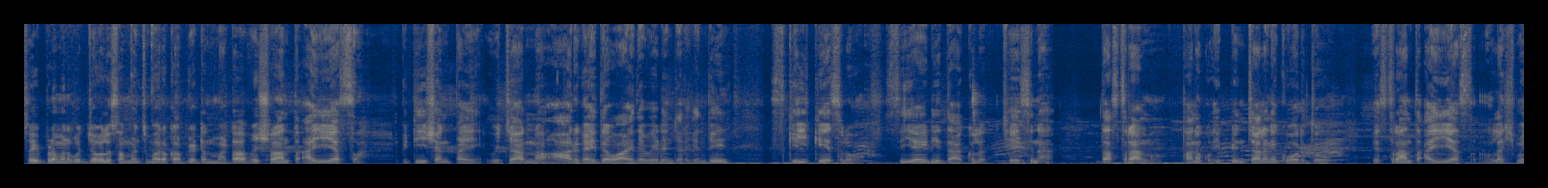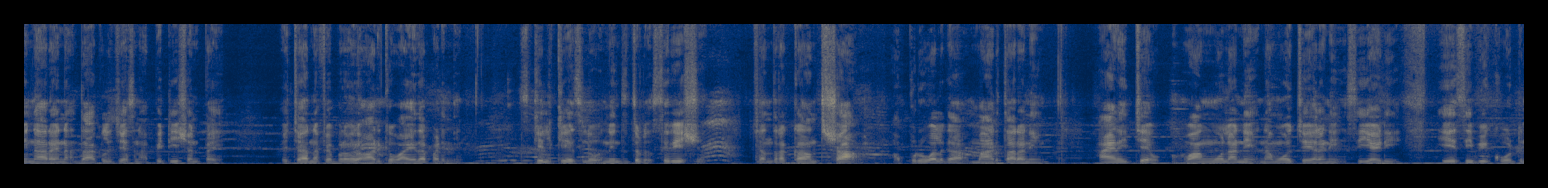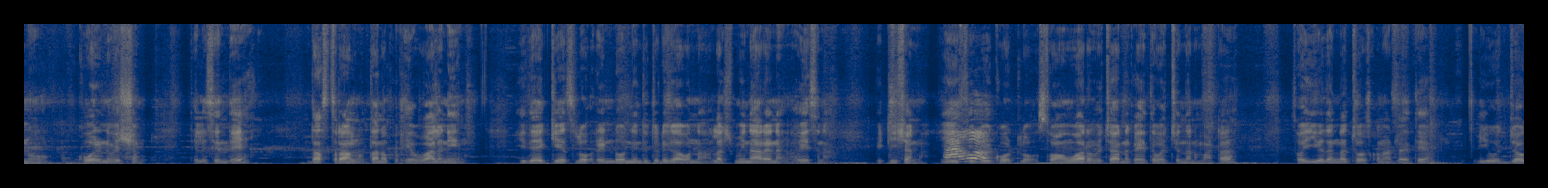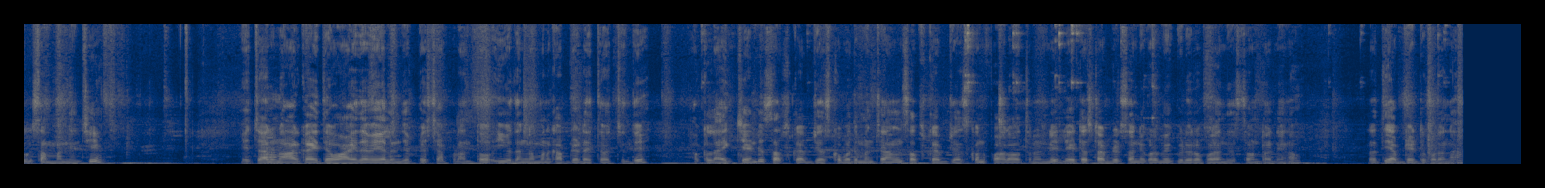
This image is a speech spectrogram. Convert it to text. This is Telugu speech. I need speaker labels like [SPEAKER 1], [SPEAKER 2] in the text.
[SPEAKER 1] సో ఇప్పుడు మనకు ఉద్యోగులకు సంబంధించి మరొక అప్డేట్ అనమాట విశ్రాంత్ ఐఏఎస్ పిటిషన్పై విచారణ ఆరుకు అయితే వాయిదా వేయడం జరిగింది. స్కిల్ కేసులో సిఐడి దాఖలు చేసిన దస్త్రాలను తనకు ఇప్పించాలని కోరుతూ విశ్రాంత్ ఐఏఎస్ లక్ష్మీనారాయణ దాఖలు చేసిన పిటిషన్పై విచారణ ఫిబ్రవరి ఆరుకి వాయిదా పడింది. స్కిల్ కేసులో నిందితుడు శిరీష్ చంద్రకాంత్ షా అప్రూవల్గా మారతారని ఆయన ఇచ్చే వాంగ్మూలాన్ని నమోదు చేయాలని సిఐడి ఏసీబీ కోర్టును కోరిన విషయం తెలిసిందే. దస్త్రాలను తనకు ఇవ్వాలని ఇదే కేసులో రెండో నిందితుడిగా ఉన్న లక్ష్మీనారాయణ వేసిన పిటిషన్ ఏసీబీ కోర్టులో సోమవారం విచారణకు అయితే వచ్చిందనమాట సో ఈ విధంగా చూసుకున్నట్లయితే ఈ ఉద్యోగికి సంబంధించి విచారణ ఆర్కైతే అయితే వాయిదా వేయాలని చెప్పేసి చెప్పడంతో ఈ విధంగా మనకు అప్డేట్ అయితే వచ్చింది. ఒక లైక్ చేయండి సబ్స్క్రైబ్ చేసుకోకపోతే మన ఛానల్ సబ్స్క్రైబ్ చేసుకొని ఫాలో అవుతానండి లేటెస్ట్ అప్డేట్స్ అన్నీ కూడా మీకు వీడియో రూపాయలు అందిస్తూ ఉంటాను నేను. ప్రతి అప్డేట్ కూడా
